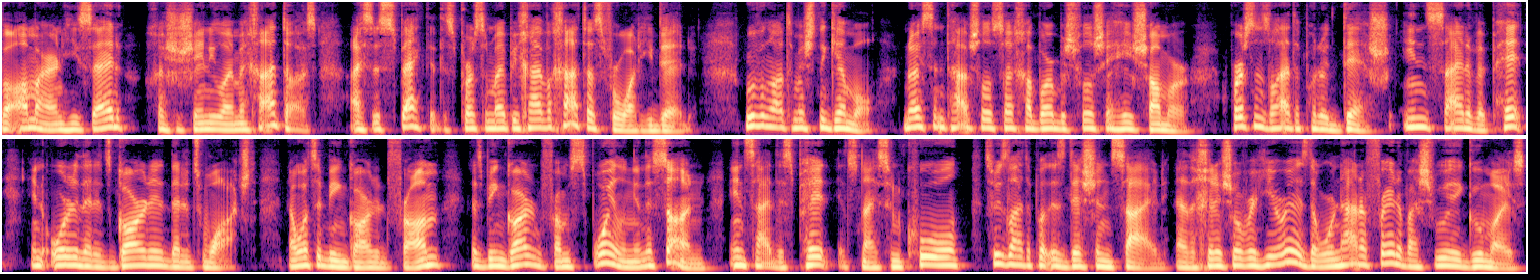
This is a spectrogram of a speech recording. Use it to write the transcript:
Va'amar, and he said, I suspect that this person might be chayv for what he did. Moving on to Mishnah Gimel, a person's allowed to put a dish inside of a pit in order that it's guarded, that it's watched. Now, what's it being guarded from? It's being guarded from spoiling in the sun. Inside this pit, it's nice and cool, so he's allowed to put this dish inside. Now, the chiddush over here is that we're not afraid of Ashvuli Gumais.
